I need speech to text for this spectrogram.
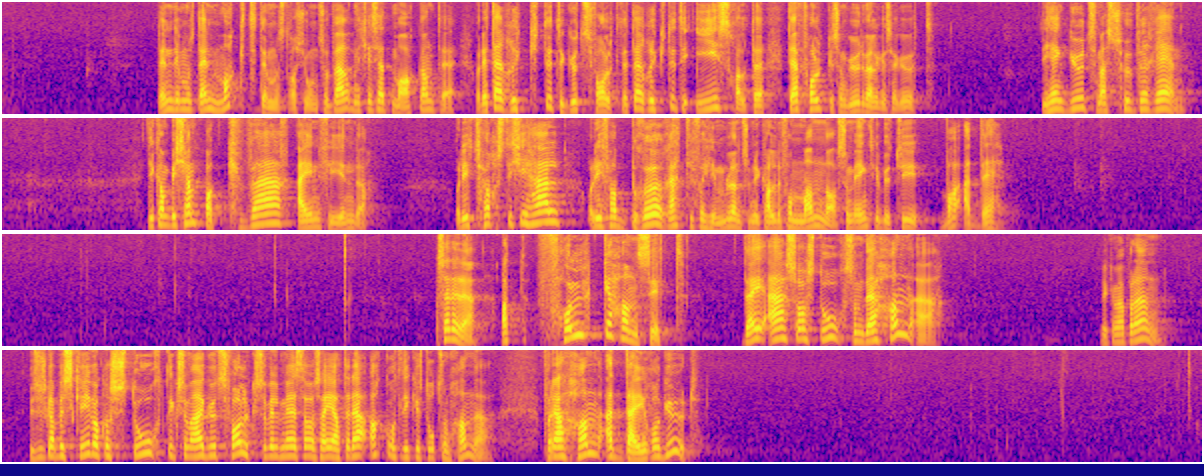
Det er, en, det er en maktdemonstrasjon som verden ikke har sett maken til. Og Dette er ryktet til Guds folk, dette er ryktet til Israel, til det er folket som Gud velger seg ut. De har en Gud som er suveren. De kan bekjempe hver en fiende. Og De tørster ikke i hjel, og de får brød rett ifra himmelen, som de kaller det for manna, som egentlig betyr Hva er det? Og så er det det at folket hans sitt de er så stor som det han er. Er ikke med på den? Hvis du skal beskrive hvor stort liksom er Guds folk, så vil vi si at det er akkurat like stort som han er. For det at han er deres Gud.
